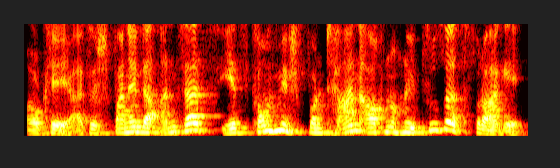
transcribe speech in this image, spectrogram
Okay, also spannender Ansatz. Jetzt kommt mir spontan auch noch eine Zusatzfrage.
